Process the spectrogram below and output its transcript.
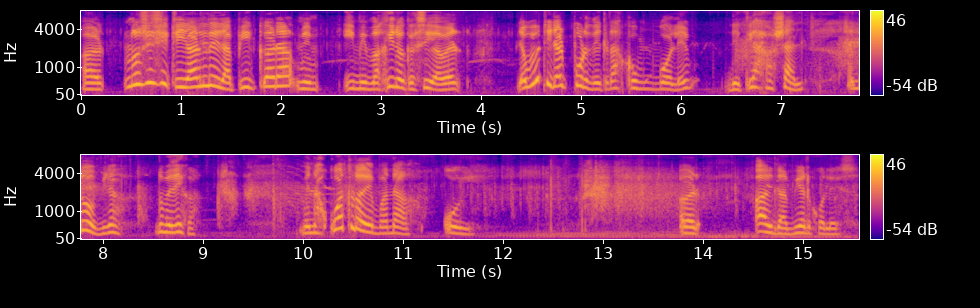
A ver, no sé si tirarle la pícara. y me imagino que sí, a ver. Le voy a tirar por detrás como un golem de Clash Royale. Ah, no, mira, no me deja. Menos 4 de maná. Uy. A ver, Ay, la miércoles.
